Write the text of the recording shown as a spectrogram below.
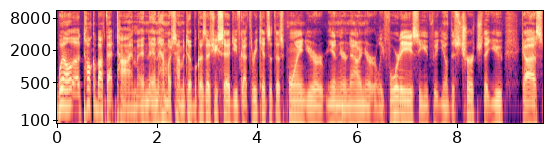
Well, uh, talk about that time and, and how much time it took because, as you said, you've got three kids at this point. You're in you're now in your early 40s. So you've you know this church that you guys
